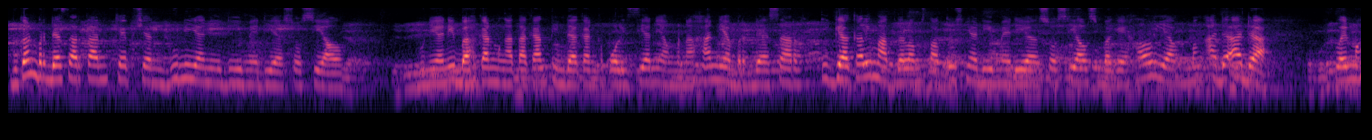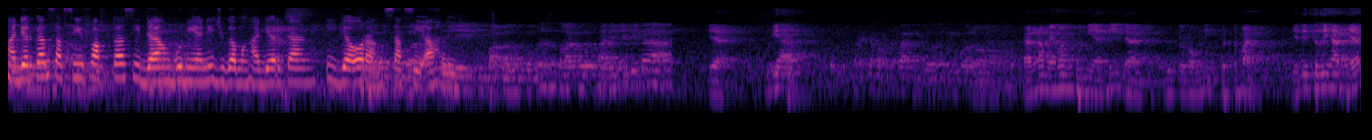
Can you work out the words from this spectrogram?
bukan berdasarkan caption Buniani di media sosial. Buniani bahkan mengatakan tindakan kepolisian yang menahannya berdasar tiga kalimat dalam statusnya di media sosial sebagai hal yang mengada-ada. Selain menghadirkan saksi fakta, sidang Buniani juga menghadirkan tiga orang saksi ahli. Karena memang Buniani dan Bu Romi berteman. Jadi terlihat ya.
